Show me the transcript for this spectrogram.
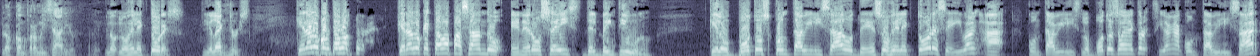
Los compromisarios. los electores, the electors. ¿Qué, era lo que estaba, ¿Qué era lo que estaba pasando enero 6 del 21? Que los votos contabilizados de esos electores se iban a contabilizar, los votos de esos electores se iban a contabilizar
